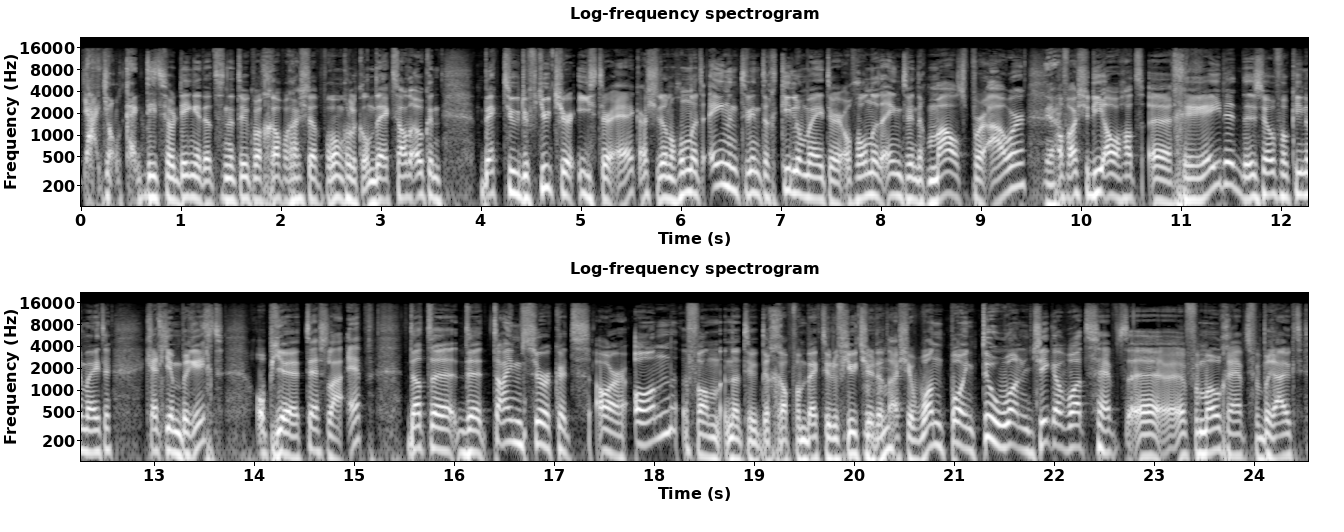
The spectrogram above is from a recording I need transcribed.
Ja, joh, kijk, dit soort dingen, dat is natuurlijk wel grappig als je dat per ongeluk ontdekt. Ze hadden ook een Back to the Future Easter egg. Als je dan 121 kilometer of 121 miles per hour... Ja. Of als je die al had eh, gereden, de zoveel kilometer... kreeg je een bericht op je Tesla-app... dat eh, de time circuits are on... van natuurlijk de grap van Back to the Future... dat als je 1.21 gigawatts hebt, eh, vermogen hebt verbruikt...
